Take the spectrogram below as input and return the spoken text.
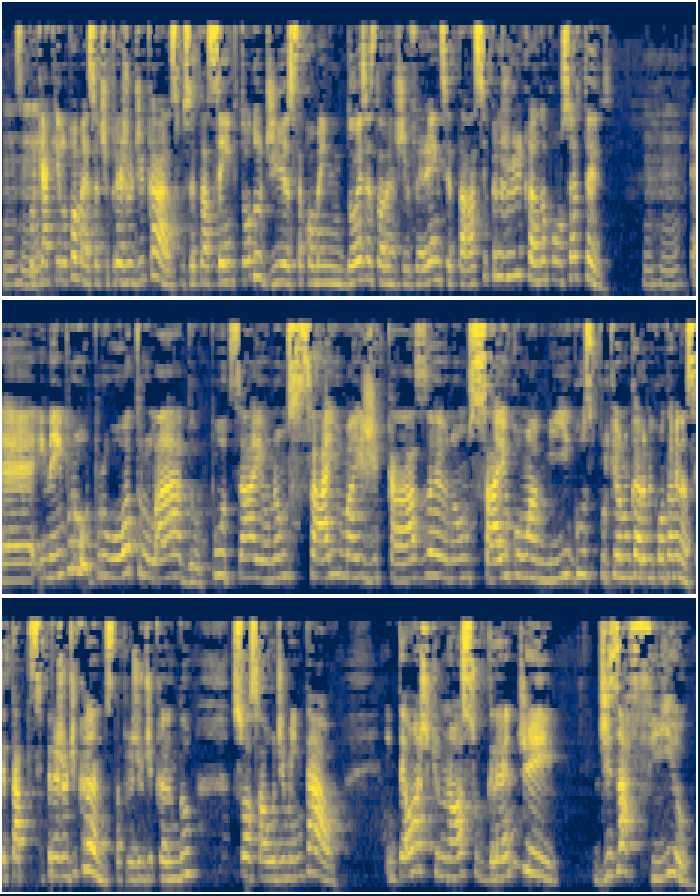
Uhum. Porque aquilo começa a te prejudicar. Se você tá sempre, todo dia, você tá comendo em dois restaurantes diferentes, você tá se prejudicando com certeza. Uhum. É, e nem pro, pro outro lado, putz, ah, eu não saio mais de casa, eu não saio com amigos porque eu não quero me contaminar. Você tá se prejudicando, você tá prejudicando sua saúde mental. Então, acho que o nosso grande desafio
